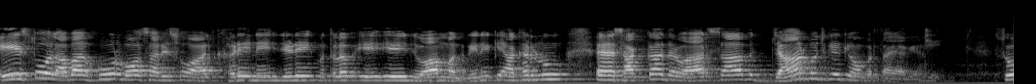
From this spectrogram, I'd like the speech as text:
ਇਸ ਤੋਂ ਇਲਾਵਾ ਹੋਰ ਬਹੁਤ ਸਾਰੇ ਸਵਾਲ ਖੜੇ ਨੇ ਜਿਹੜੇ ਮਤਲਬ ਇਹ ਇਹ ਜਵਾਬ ਮੰਗਦੇ ਨੇ ਕਿ ਆਖਰ ਨੂੰ ਸਾਕਾ ਦਰਬਾਰ ਸਾਹਿਬ ਜਾਣਬੁੱਝ ਕੇ ਕਿਉਂ ਵਰਤਾਇਆ ਗਿਆ? ਸੋ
